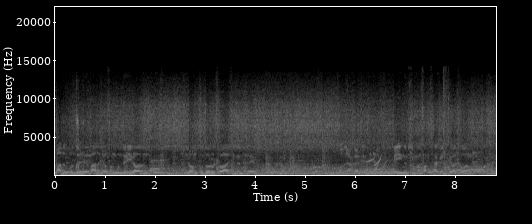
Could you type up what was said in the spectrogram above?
많은 분들 많은 여성분들이 이런 이런 구도를 좋아하시는데 저는 약간 이제 메인 음식만 꽉 차게 제가 좋아하는 거 꽉 차게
